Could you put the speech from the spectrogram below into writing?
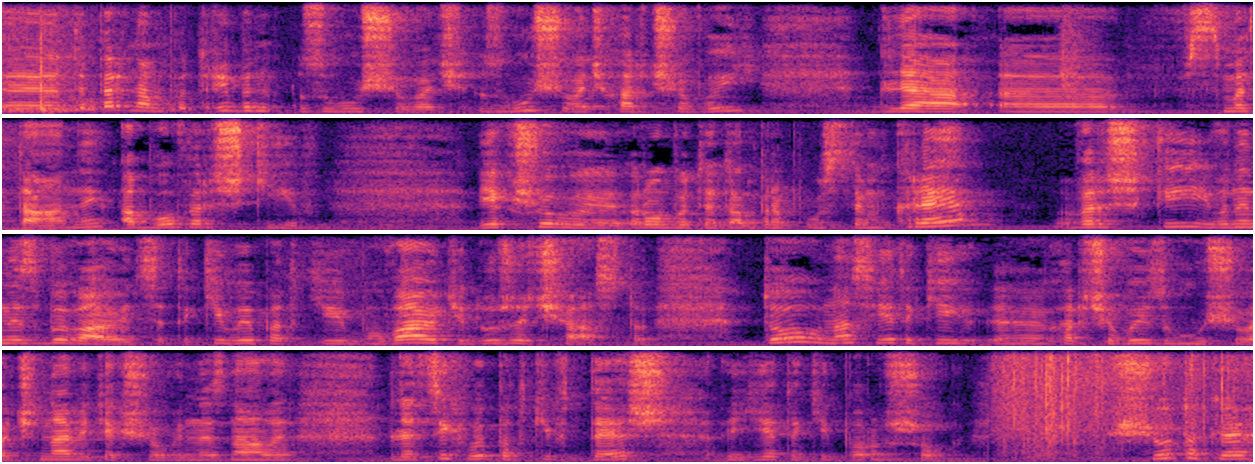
е, тепер нам потрібен згущувач. Згущувач харчовий для е, сметани або вершків. Якщо ви робите там, припустимо, крем, вершки, і вони не збиваються, такі випадки бувають і дуже часто, то у нас є такий е, харчовий згущувач. Навіть якщо ви не знали, для цих випадків теж є такий порошок. Що таке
